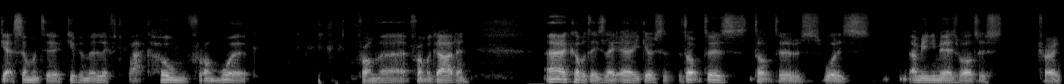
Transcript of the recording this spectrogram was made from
get someone to give him a lift back home from work, from a from a garden. Uh, a couple of days later, he goes to the doctors. Doctors was, I mean, he may as well just try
